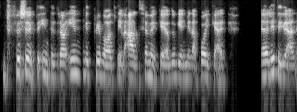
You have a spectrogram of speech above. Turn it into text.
försökte inte dra in mitt privatliv allt för mycket. Jag drog in mina pojkar eh, lite grann.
